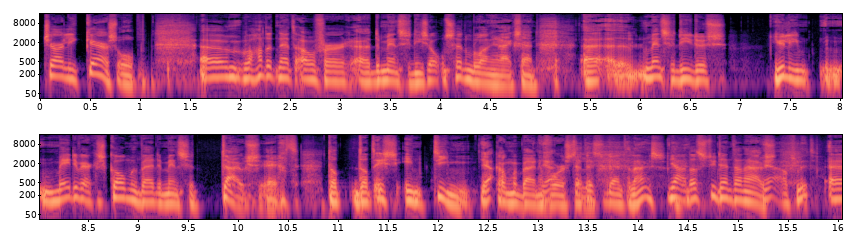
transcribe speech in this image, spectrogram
Charlie Kers op. Uh, we hadden het net over uh, de mensen die zo ontzettend belangrijk zijn. Uh, mensen die dus. Jullie medewerkers komen bij de mensen thuis, echt. Dat, dat is intiem, ja. kan ik me bijna ja, voorstellen. Dat is student aan huis. Ja, dat is student aan huis. Ja, absoluut. Uh,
